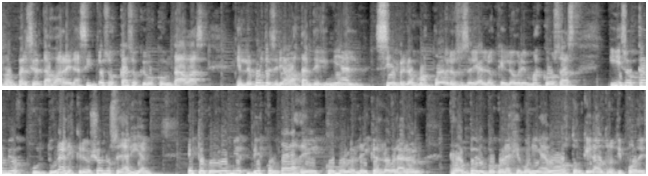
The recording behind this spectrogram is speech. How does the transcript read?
romper ciertas barreras. Sin todos esos casos que vos contabas, el deporte sería bastante lineal, siempre los más poderosos serían los que logren más cosas, y esos cambios culturales, creo yo, no se darían. Esto que vos bien contabas de cómo los Lakers lograron romper un poco la hegemonía de Boston, que era otro tipo de,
